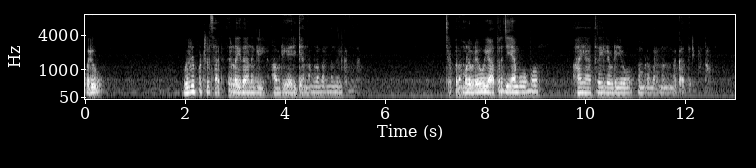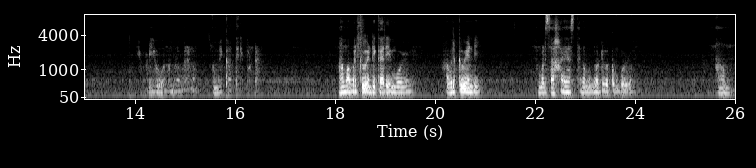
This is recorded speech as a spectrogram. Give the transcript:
ഒരു ഉരുൾപൊട്ടൽ സാധ്യതയുള്ള ഇതാണെങ്കിൽ അവിടെയായിരിക്കാം നമ്മളെ മരണം നിൽക്കുന്നത്. ചിലപ്പോൾ നമ്മൾ എവിടെയോ യാത്ര ചെയ്യാൻ പോകുമ്പോൾ ആ യാത്രയിൽ എവിടെയോ നമ്മുടെ മരണം നമ്മെ കാത്തിരിപ്പുണ്ടാവും. എവിടെയോ നമ്മുടെ മരണം നമ്മെ കാത്തിരിപ്പുണ്ട്. നാം അവർക്ക് വേണ്ടി കരയുമ്പോഴും അവർക്ക് വേണ്ടി നമ്മൾ സഹായഹസ്തങ്ങൾ മുന്നോട്ട് വെക്കുമ്പോഴും നാം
